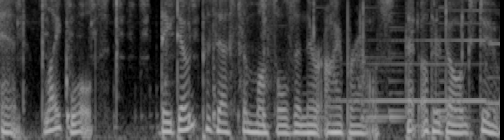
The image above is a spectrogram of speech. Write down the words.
And, like wolves, they don't possess the muscles in their eyebrows that other dogs do.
